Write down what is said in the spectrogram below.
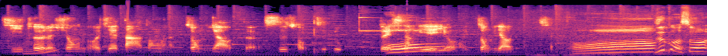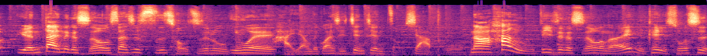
击退了匈奴，而且打通了很重要的丝绸之路。对商业有很重要的影响哦。如果说元代那个时候算是丝绸之路，因为海洋的关系渐渐走下坡，那汉武帝这个时候呢，哎，你可以说是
